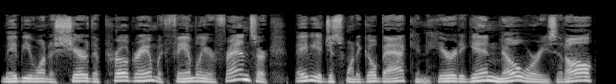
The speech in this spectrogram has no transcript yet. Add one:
maybe you want to share the program with family or friends, or maybe you just want to go back and hear it again, no worries at all.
